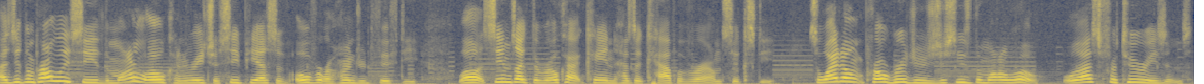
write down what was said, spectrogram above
As you can probably see, the Model O can reach a CPS of over 150, while it seems like the Roccat Kain has a cap of around 60. So why don't pro bridgers just use the Model O? Well, that's for two reasons.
